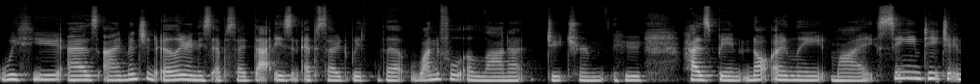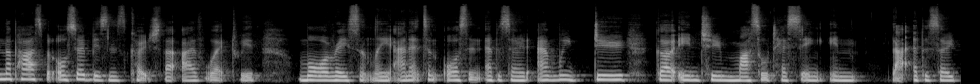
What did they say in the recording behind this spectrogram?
with you. As I mentioned earlier in this episode, that is an episode with the wonderful Alana Dutram, who has been not only my singing teacher in the past, but also business coach that I've worked with more recently. And it's an awesome episode. And we do go into muscle testing in that episode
